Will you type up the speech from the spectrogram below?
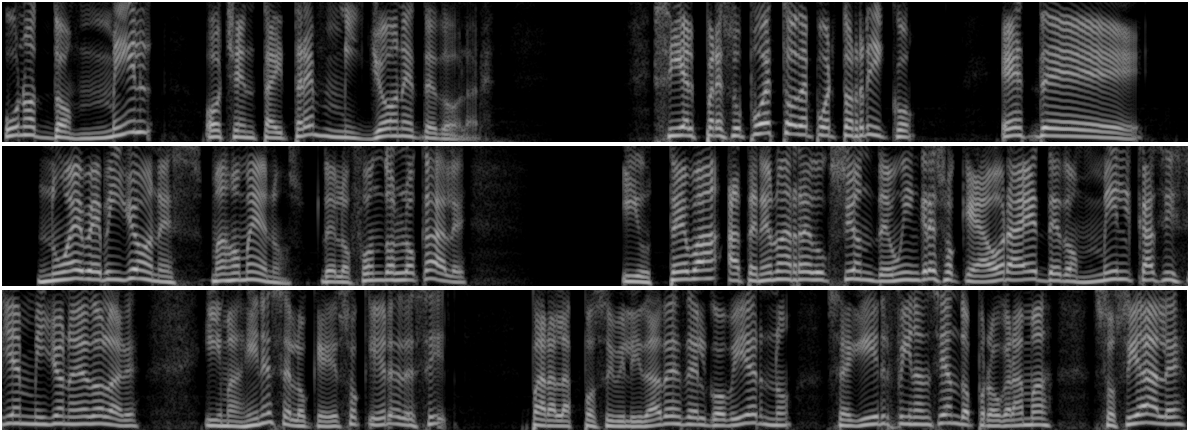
unos 2.083 millones de dólares. Si el presupuesto de Puerto Rico es de 9 billones más o menos de los fondos locales y usted va a tener una reducción de un ingreso que ahora es de 2.000 casi 100 millones de dólares, imagínese lo que eso quiere decir para las posibilidades del gobierno seguir financiando programas sociales,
